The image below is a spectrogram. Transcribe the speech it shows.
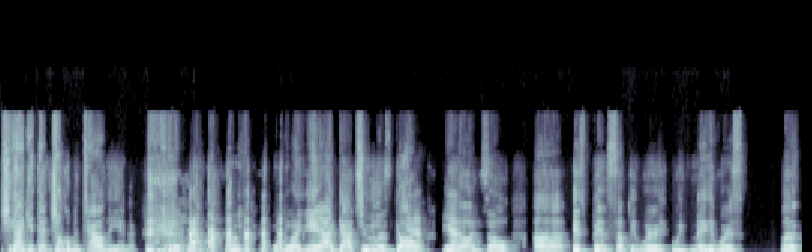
she got to get that jungle mentality in her." Like, "Yeah, I got you. Let's go." Yeah, yeah. You know, and so uh, it's been something where we've made it where it's look,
